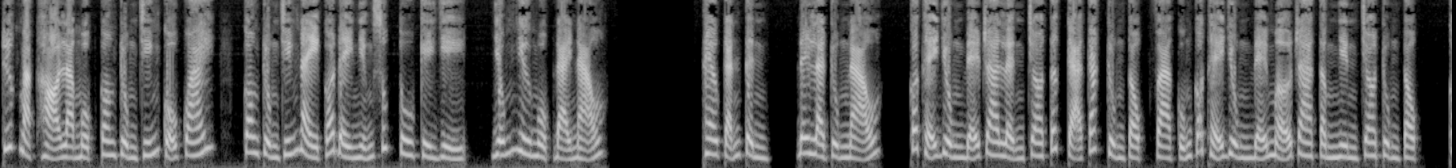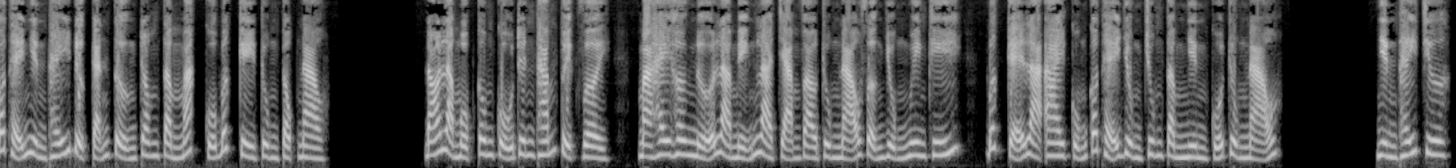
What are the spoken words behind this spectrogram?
Trước mặt họ là một con trùng chiến cổ quái, con trùng chiến này có đầy những xúc tu kỳ dị, giống như một đại não. Theo cảnh tình, đây là trùng não, có thể dùng để ra lệnh cho tất cả các trùng tộc và cũng có thể dùng để mở ra tầm nhìn cho trùng tộc, có thể nhìn thấy được cảnh tượng trong tầm mắt của bất kỳ trùng tộc nào. Đó là một công cụ trinh thám tuyệt vời, mà hay hơn nữa là miễn là chạm vào trùng não vận dụng nguyên khí bất kể là ai cũng có thể dùng chung tầm nhìn của trùng não. Nhìn thấy chưa?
